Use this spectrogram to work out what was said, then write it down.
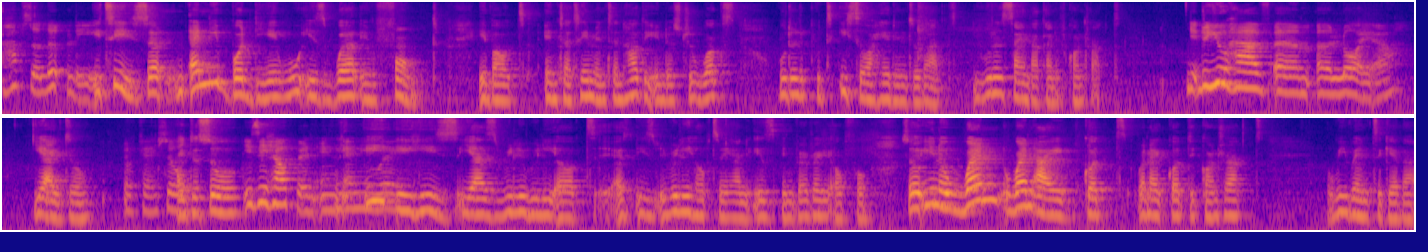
Absolutely. It is uh, anybody who is well informed about entertainment and how the industry works wouldn't put his or her head into that. You wouldn't sign that kind of contract. Do do you have um, a lawyer? Yeah, I do. Okay, so. So is he helping in he, any way? he he's he has really really helped he's really helped me and he's been very very helpful so you know when when i got when i got the contract we went together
